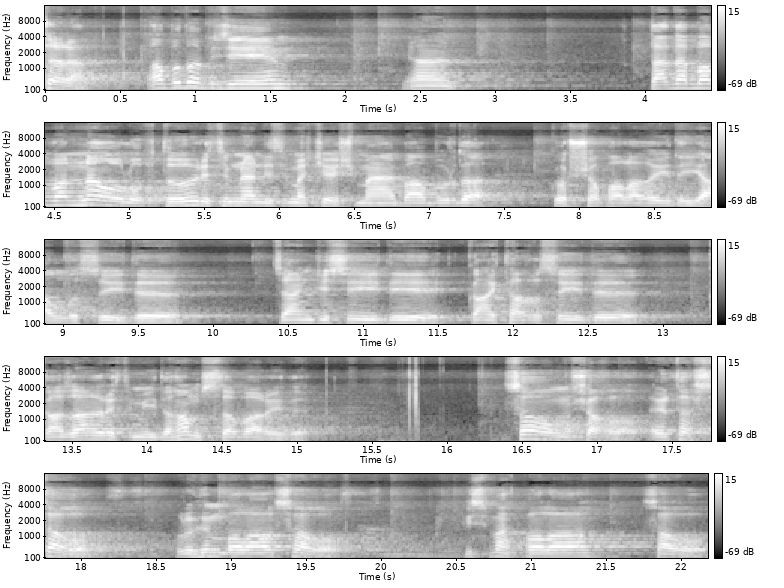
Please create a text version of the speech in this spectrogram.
Kəsərəm. Ha bu da bizim yəni Dada baban nə olubdu? Ritmdən ritmə keçmək. Bax burada qoş şapalağı idi, yallısı idi, cəngisi idi, qaytağısı idi, qazaq ritmi idi, hamısı da var idi. Sağ olun uşaqlar. Ertaş sağ ol. Ruhun bala sağ ol. İsmət bala sağ ol.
